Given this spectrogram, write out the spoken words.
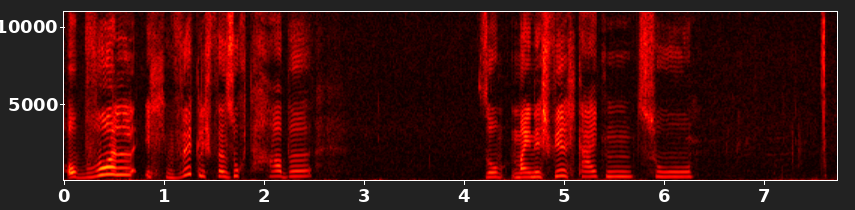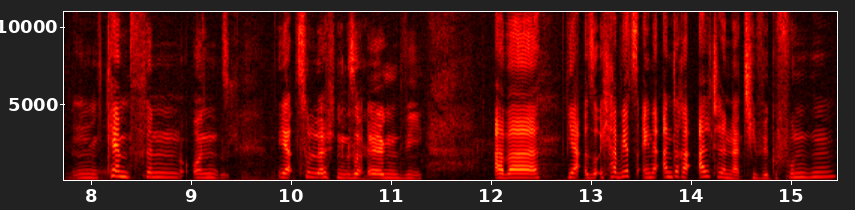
obwohl ich wirklich versucht habe, so meine Schwierigkeiten zu kämpfen und ja, zu löschen, so irgendwie. Aber ja, also ich habe jetzt eine andere Alternative gefunden.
